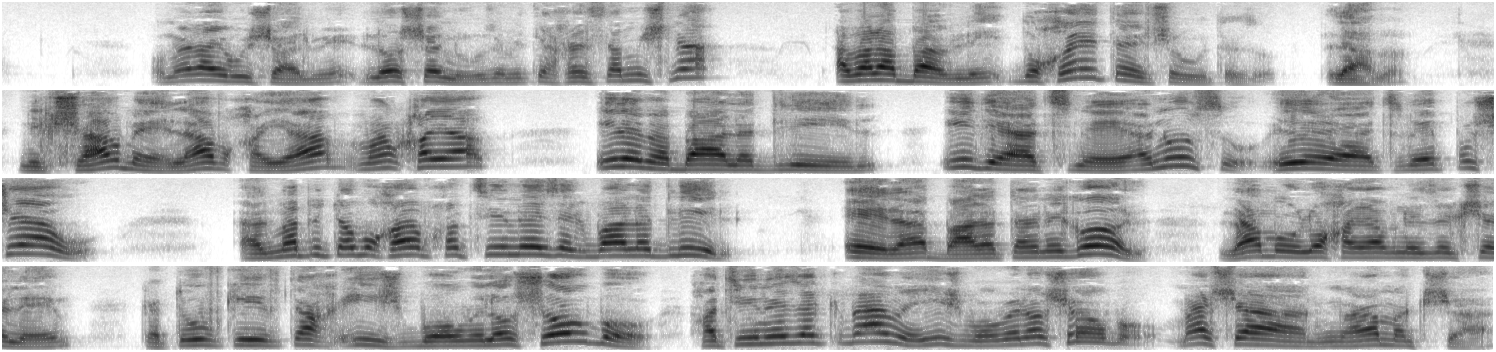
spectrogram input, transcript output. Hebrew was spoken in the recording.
אומר הירושלמי, לא שנו, זה מתייחס למשנה, אבל הבבלי דוחה את האפשרות הזאת. למה? נקשר מאליו חייב, מה חייב? הנה בבעל הדליל, אידי עצנה אנוסו, אידי עצנה פושעו. אז מה פתאום הוא חייב חצי נזק, בעל הדליל? אלא בעל התרנגול. למה הוא לא חייב נזק שלם? כתוב כי יפתח איש בור ולא שור בו. חצי נזק למה? איש בור ולא שור בו. מה שהגמרא מקשה,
